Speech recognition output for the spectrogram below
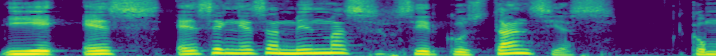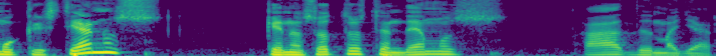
Y es, es en esas mismas circunstancias, como cristianos, que nosotros tendemos a desmayar,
